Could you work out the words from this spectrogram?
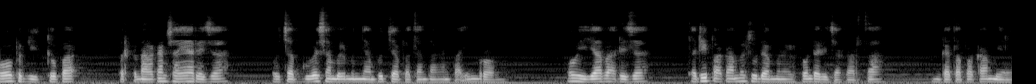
Oh, begitu, Pak. Perkenalkan saya Reza. Ucap gue sambil menyambut jabatan tangan Pak Imron. Oh iya Pak Reza, tadi Pak Kamil sudah menelpon dari Jakarta. Kata Pak Kamil,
